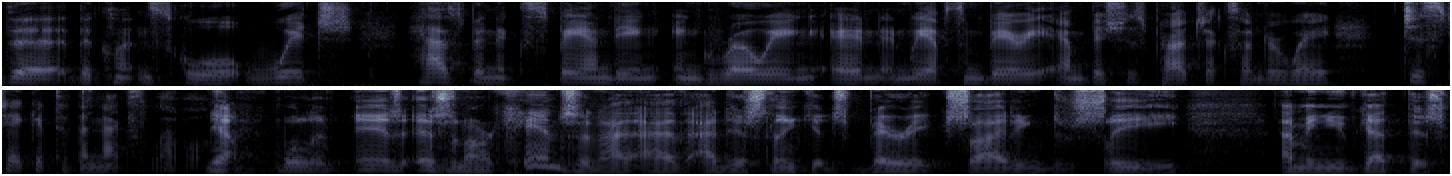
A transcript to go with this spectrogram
the, the Clinton School, which has been expanding and growing, and, and we have some very ambitious projects underway. Just take it to the next level. Yeah, well, as, as an Arkansan, I, I I just think it's very exciting to see. I mean, you've got this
